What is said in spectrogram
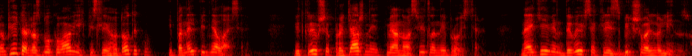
Комп'ютер розблокував їх після його дотику, і панель піднялася, відкривши протяжний тьмяно освітлений простір, на який він дивився крізь збільшувальну лінзу.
